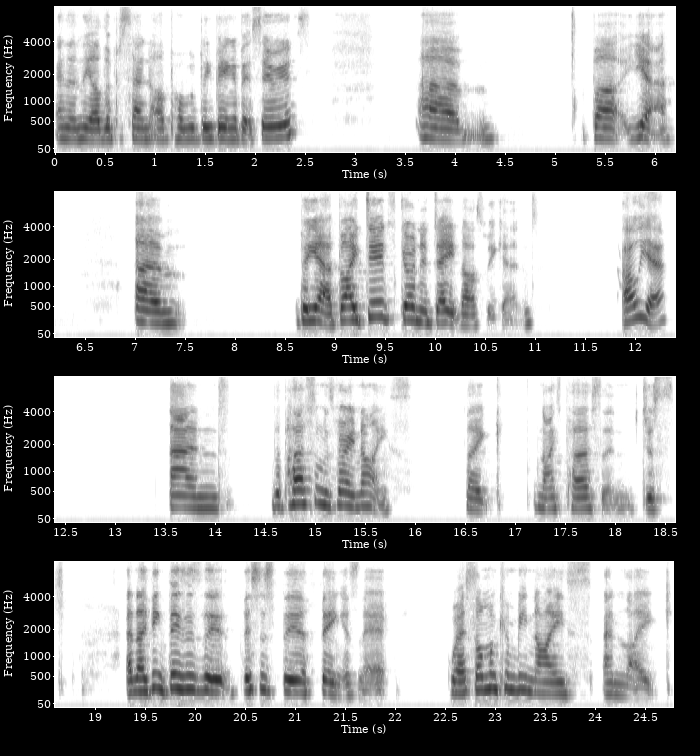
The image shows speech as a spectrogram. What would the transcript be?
and then the other percent are probably being a bit serious. Um, but yeah, um, but yeah, but I did go on a date last weekend. Oh yeah, and the person was very nice, like nice person. Just, and I think this is the this is the thing, isn't it? where someone can be nice and like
